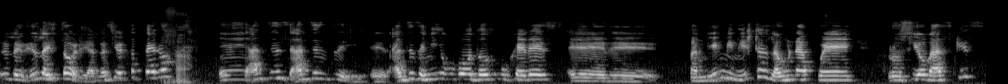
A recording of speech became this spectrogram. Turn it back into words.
Es la, historia, ¿no es cierto? Pero eh, antes, antes, de, eh, antes de mí hubo dos mujeres de también ministras. La una fue Rocío Vázquez,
